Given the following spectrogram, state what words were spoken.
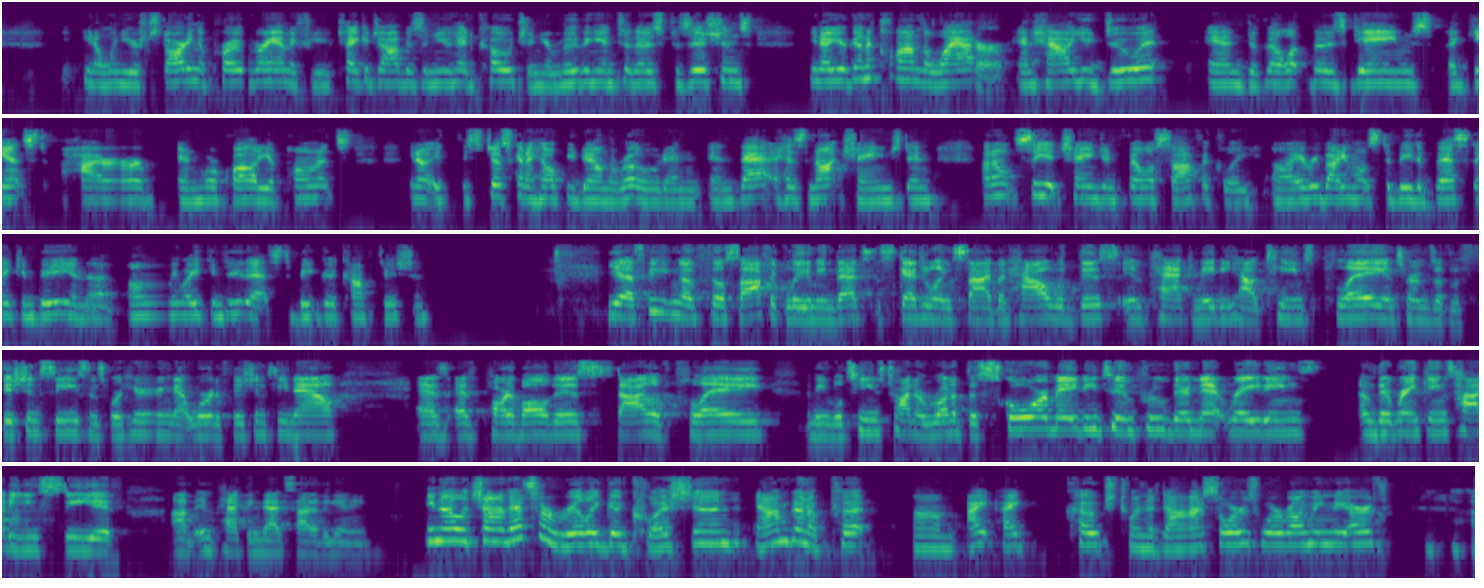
you know, when you're starting a program, if you take a job as a new head coach and you're moving into those positions, you know, you're going to climb the ladder and how you do it and develop those games against higher and more quality opponents. You know it, it's just going to help you down the road and and that has not changed and i don't see it changing philosophically. Uh, everybody wants to be the best they can be and the only way you can do that is to beat good competition yeah, speaking of philosophically, I mean, that's the scheduling side, but how would this impact maybe how teams play in terms of efficiency, since we're hearing that word efficiency now as, as part of all this style of play? I mean, will teams try to run up the score maybe to improve their net ratings, um, their rankings? How do you see it um, impacting that side of the game? You know, LaChina, that's a really good question. And I'm going to put, um, I, I, coached when the dinosaurs were roaming the earth.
